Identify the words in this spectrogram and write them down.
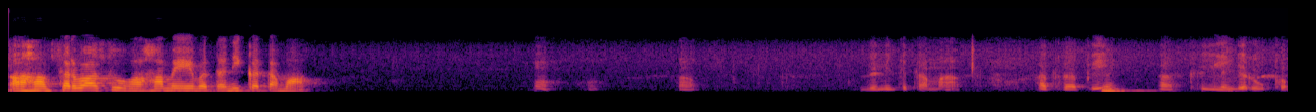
अहं सर्वासु अहमेव धनिकतमा. धनिकतमा. अत्रापि स्त्रीलिङ्गरूपं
